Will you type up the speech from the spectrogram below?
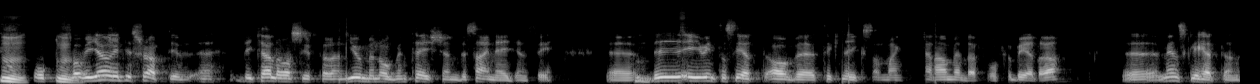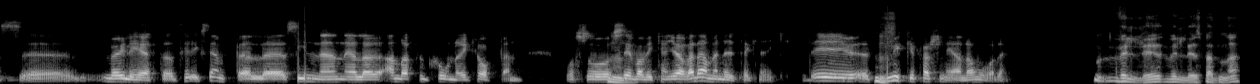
Mm. Och mm. vad vi gör i Disruptive, vi kallar oss ju för en Human Augmentation Design Agency. Eh, mm. Vi är ju intresserade av eh, teknik som man kan använda för att förbättra eh, mänsklighetens möjligheter, till exempel sinnen eller andra funktioner i kroppen och så mm. se vad vi kan göra där med ny teknik. Det är ju ett mm. mycket fascinerande område. Väldigt, väldigt spännande.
